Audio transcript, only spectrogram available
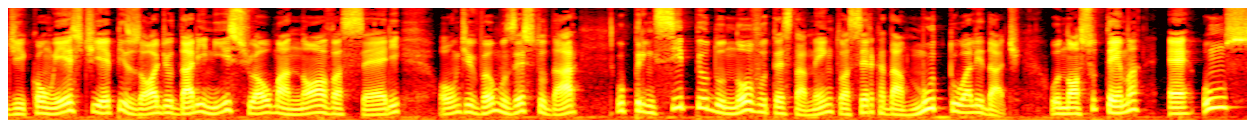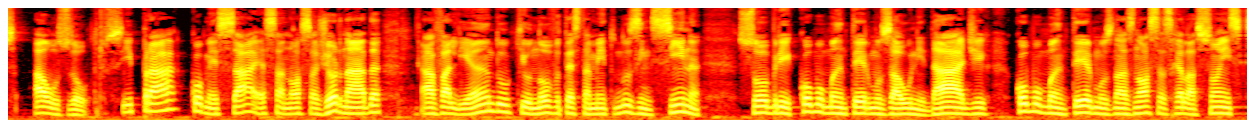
de, com este episódio, dar início a uma nova série onde vamos estudar o princípio do Novo Testamento acerca da mutualidade. O nosso tema é uns aos outros. E para começar essa nossa jornada, avaliando o que o Novo Testamento nos ensina sobre como mantermos a unidade, como mantermos nas nossas relações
